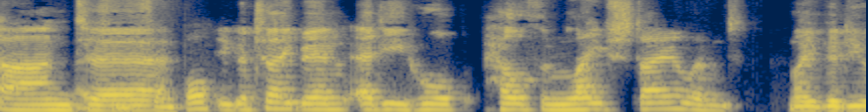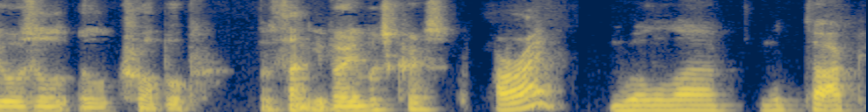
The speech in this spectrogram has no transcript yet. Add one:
And Nice and uh, simple. you can type in Eddy Hope Health and Lifestyle, and my videos will, will crop up. But thank you very much, Chris. All right. We'll uh, we'll talk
